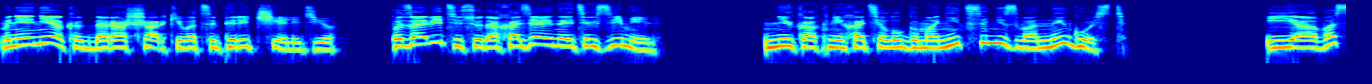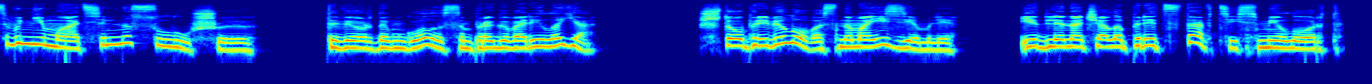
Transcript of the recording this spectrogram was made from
«Мне некогда расшаркиваться перед челядью. Позовите сюда хозяина этих земель». Никак не хотел угомониться незваный гость. «Я вас внимательно слушаю», — твердым голосом проговорила я. «Что привело вас на мои земли? И для начала представьтесь, милорд».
